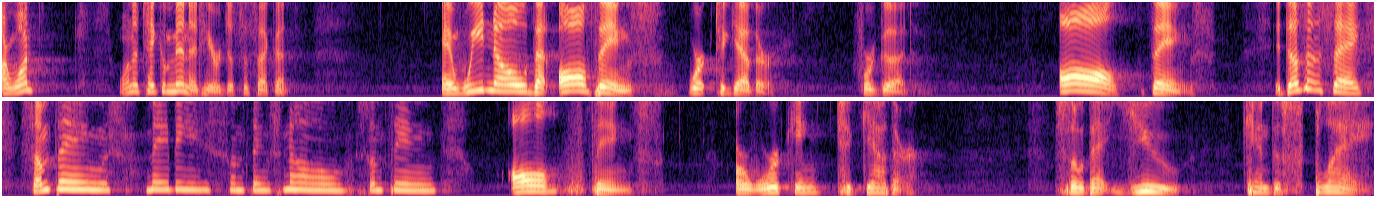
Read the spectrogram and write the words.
I want, want to take a minute here, just a second. And we know that all things work together for good. All things. It doesn't say some things maybe, some things no, something all things are working together so that you can display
